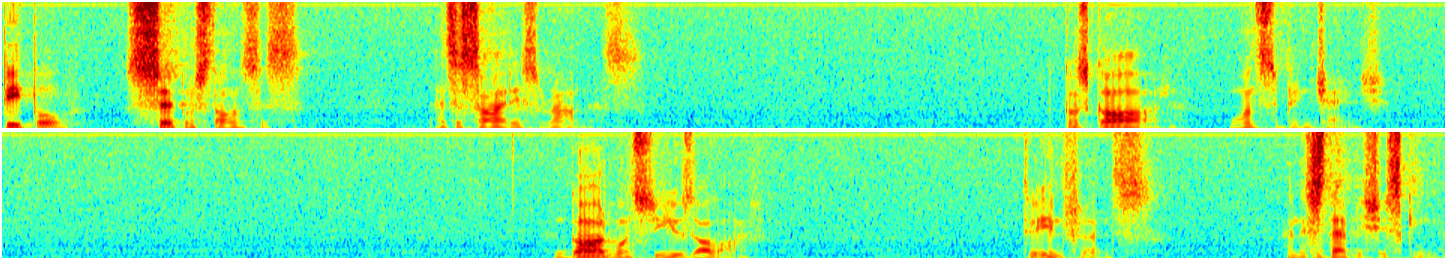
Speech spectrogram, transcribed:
people, circumstances, and societies around us. Because God wants to bring change. And God wants to use our life to influence and establish His kingdom.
